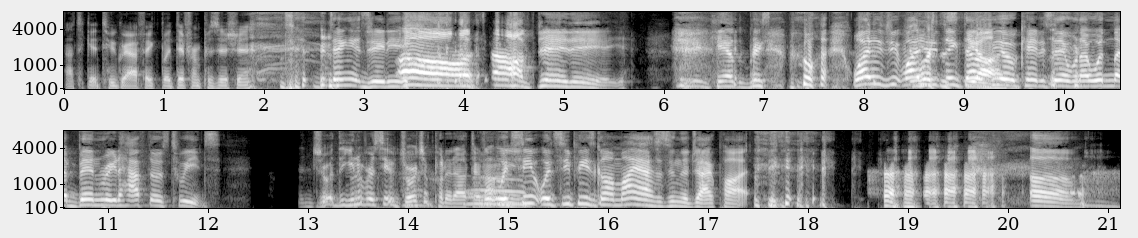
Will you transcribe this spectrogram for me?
not to get too graphic, but different position. Dang it, JD. Oh, stop, JD. You didn't cancel- bring- why did you Why did you think that would be okay to say when I wouldn't let Ben read half those tweets? The University of Georgia put it out there. not When. C, when CP's gone, my ass is in the jackpot. um,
